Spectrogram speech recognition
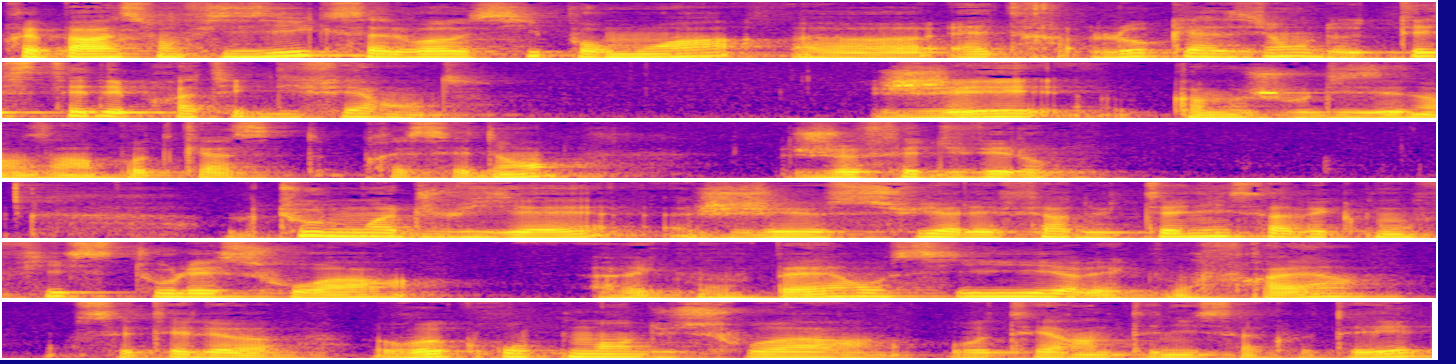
Préparation physique, ça doit aussi pour moi euh, être l'occasion de tester des pratiques différentes. J'ai, comme je vous disais dans un podcast précédent, je fais du vélo. Tout le mois de juillet, je suis allé faire du tennis avec mon fils tous les soirs, avec mon père aussi, avec mon frère. C'était le regroupement du soir au terrain de tennis à côté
